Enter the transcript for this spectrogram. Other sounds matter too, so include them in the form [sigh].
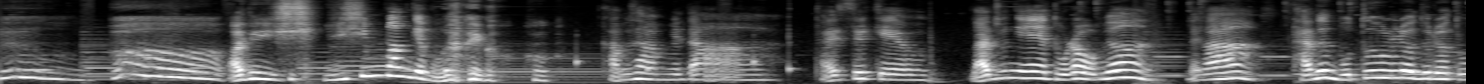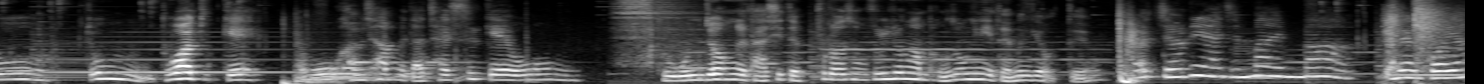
아니 20만 개 뭐야 이거? 감사합니다. 잘 쓸게요. 나중에 돌아오면 내가 다는 못 돌려드려도 좀 도와줄게. 오 감사합니다. 잘 쓸게요. 그 온정을 다시 되풀어서 훌륭한 방송인이 되는 게 어때요? 아, 소리 하지 마, 임마. 내 거야.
